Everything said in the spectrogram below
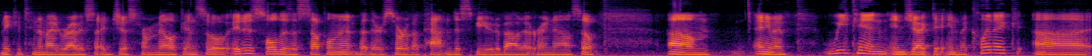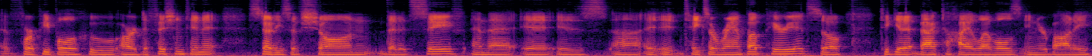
nicotinamide riboside just from milk, and so it is sold as a supplement, but there's sort of a patent dispute about it right now. So, um, anyway, we can inject it in the clinic uh, for people who are deficient in it. Studies have shown that it's safe and that it is uh, it, it, takes a ramp up period. So to get it back to high levels in your body,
